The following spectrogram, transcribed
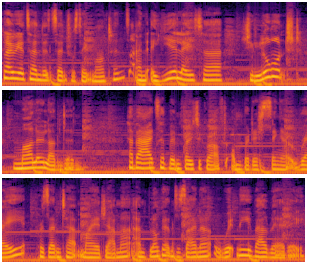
Chloe attended Central St. Martin's, and a year later, she launched Marlow London. Her bags have been photographed on British singer Raye, presenter Maya Jama, and blogger and designer Whitney Valverde.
